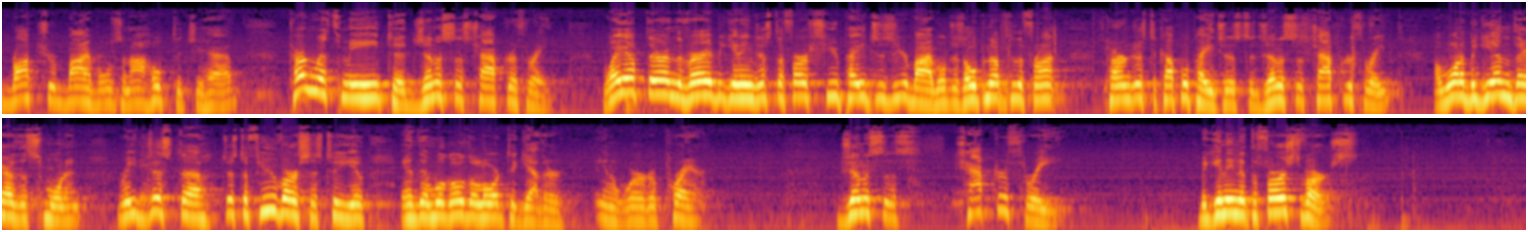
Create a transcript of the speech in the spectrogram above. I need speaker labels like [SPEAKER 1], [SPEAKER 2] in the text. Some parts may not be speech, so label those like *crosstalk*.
[SPEAKER 1] you've brought your Bibles, and I hope that you have, turn with me to Genesis chapter 3. Way up there in the very beginning, just the first few pages of your Bible, just open up to the front, turn just a couple pages to Genesis chapter 3. I want to begin there this morning. Read just, uh, just a few verses to you, and then we'll go to the Lord together in a word of prayer. Genesis chapter 3, beginning at the first verse.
